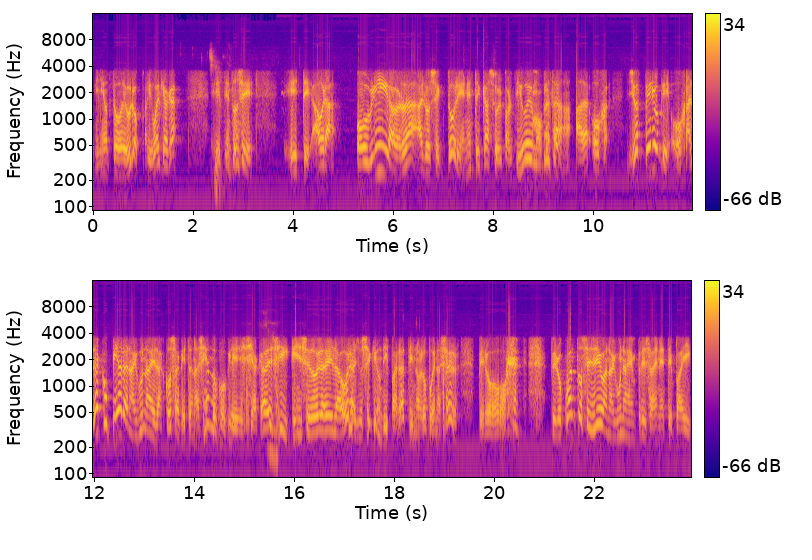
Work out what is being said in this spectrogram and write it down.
vinieron todos de Europa, igual que acá. Este, entonces, este, ahora obliga, ¿verdad?, a los sectores, en este caso el Partido Demócrata, a dar hoja yo espero que, ojalá copiaran alguna de las cosas que están haciendo, porque si acá decís 15 dólares la hora, yo sé que es un disparate, no lo pueden hacer, pero, pero ¿cuánto se llevan algunas empresas en este país?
